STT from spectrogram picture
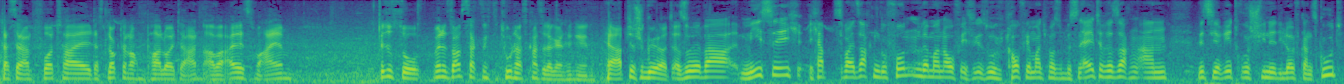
Das ist ja ein Vorteil. Das lockt dann auch ein paar Leute an. Aber alles in allem ist es so, wenn du samstags nichts zu tun hast, kannst du da gerne hingehen. Ja, habt ihr schon gehört. Also er war mäßig. Ich habe zwei Sachen gefunden, wenn man auf, ich, so, ich kaufe hier manchmal so ein bisschen ältere Sachen an. Wisst ihr, Retro-Schiene, die läuft ganz gut.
